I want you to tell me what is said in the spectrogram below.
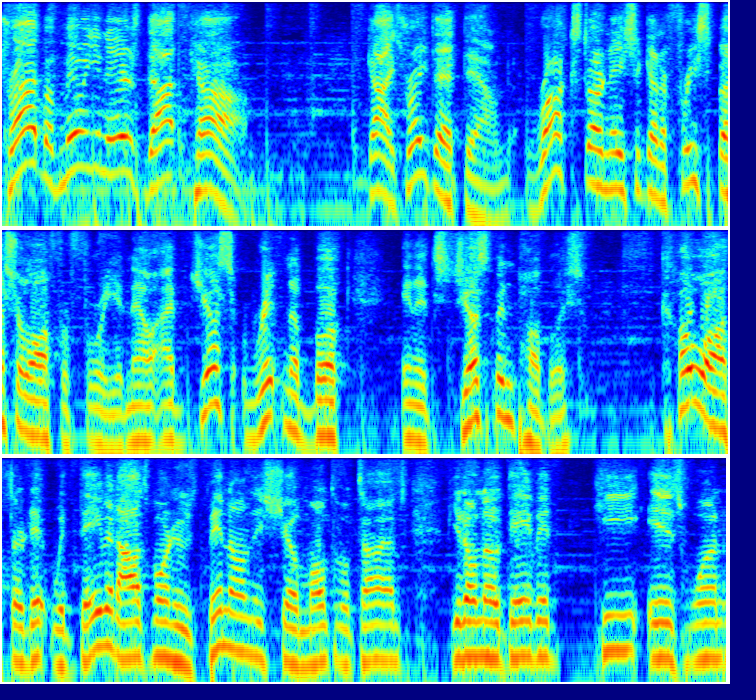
Tribeofmillionaires.com. Guys, write that down. Rockstar Nation got a free special offer for you. Now, I've just written a book and it's just been published. Co authored it with David Osborne, who's been on this show multiple times. If you don't know David, he is one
